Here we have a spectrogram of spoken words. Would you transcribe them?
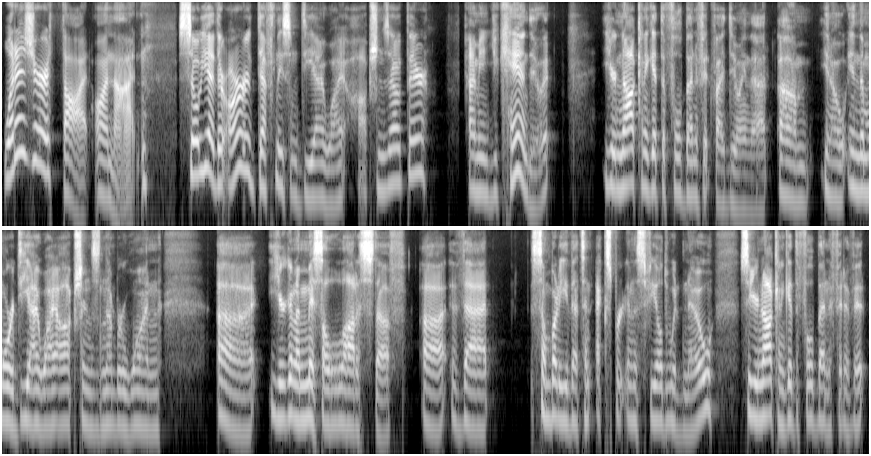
What is your thought on that? So yeah there are definitely some diy options out there. I mean you can do it. You're not going to get the full benefit by doing that. Um, you know in the more diy options number one uh, you're going to miss a lot of stuff uh, that somebody that's an expert in this field would know. So you're not going to get the full benefit of it.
